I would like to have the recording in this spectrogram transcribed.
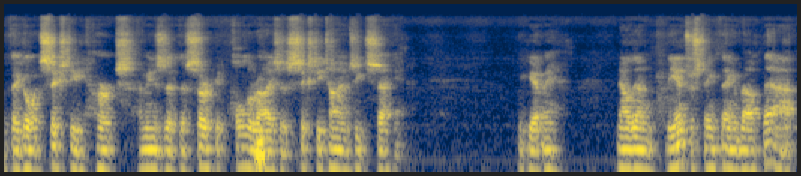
if they go at 60 hertz, that means that the circuit polarizes 60 times each second. You get me? Now then, the interesting thing about that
